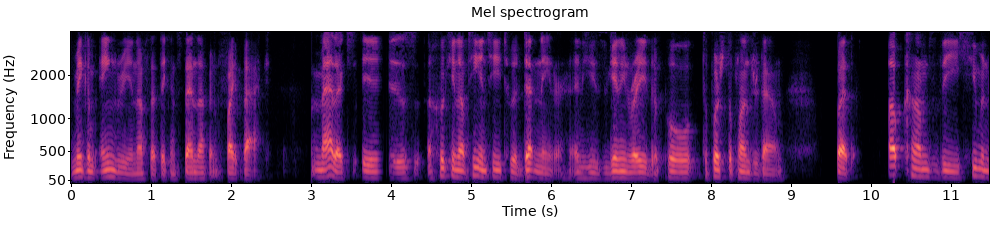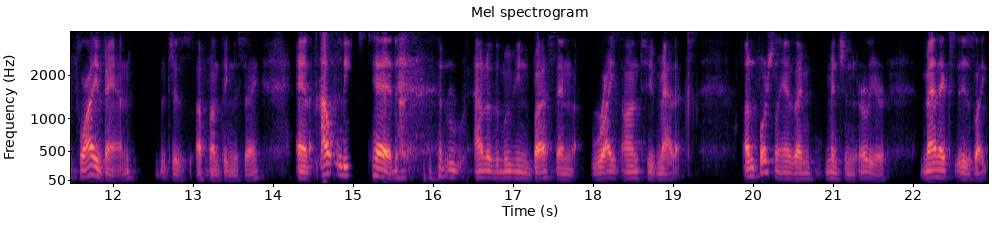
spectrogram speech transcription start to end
make them angry enough that they can stand up and fight back. Maddox is hooking up TNT to a detonator, and he's getting ready to pull to push the plunger down. But up comes the human fly van, which is a fun thing to say, and out leaps Ted out of the moving bus and right onto Maddox. Unfortunately, as I mentioned earlier, Maddox is like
